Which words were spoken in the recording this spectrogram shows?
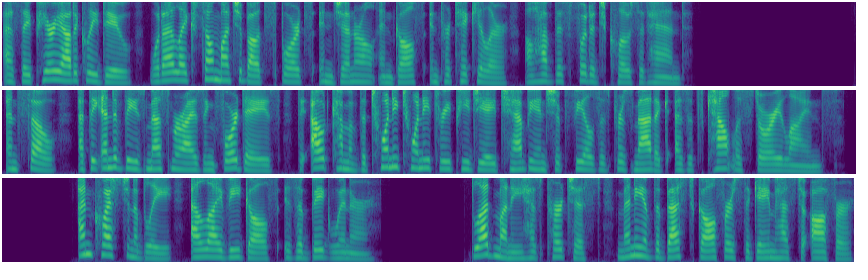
as they periodically do, what I like so much about sports in general and golf in particular, I'll have this footage close at hand. And so, at the end of these mesmerizing four days, the outcome of the 2023 PGA Championship feels as prismatic as its countless storylines. Unquestionably, LIV Golf is a big winner. Blood Money has purchased many of the best golfers the game has to offer,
